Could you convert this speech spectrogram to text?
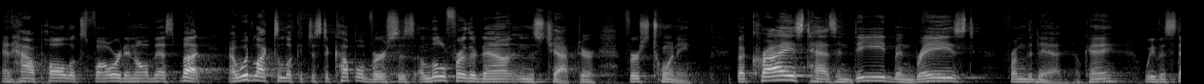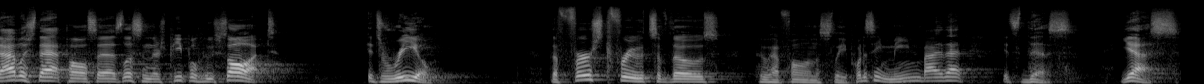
and how Paul looks forward in all this. But I would like to look at just a couple verses a little further down in this chapter, verse 20. But Christ has indeed been raised from the dead, okay? We've established that, Paul says. Listen, there's people who saw it. It's real. The first fruits of those who have fallen asleep. What does he mean by that? It's this yes,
